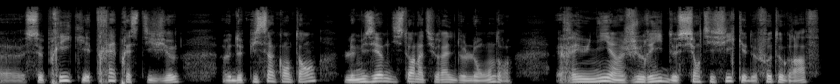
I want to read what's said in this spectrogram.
euh, ce prix qui est très prestigieux. Euh, depuis 50 ans, le Muséum d'histoire naturelle de Londres réunit un jury de scientifiques et de photographes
